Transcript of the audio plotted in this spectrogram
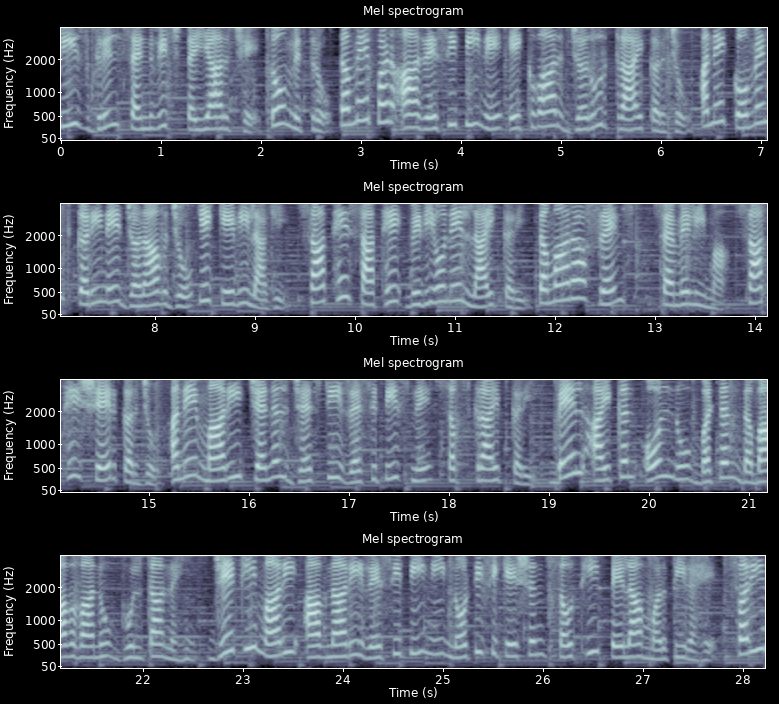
ચીઝ ગ્રીલ સેન્ડવિચ તૈયાર છે. તો મિત્રો, તમે પણ આ રેસીપીને એકવાર જરૂર ટ્રાય કરજો અને કોમેન્ટ કરીને જણાવજો કે કેવી લાગી. સાથે સાથે વિડીયોને લાઈક કરી તમારા ફ્રેન્ડ્સ ફેમિલીમાં સાથે શેર કરજો અને મારી ચેનલ જેસ્ટી રેસિપીસને સબસ્ક્રાઇબ કરી બેલ આઇકન ઓલનું બટન દબાવવાનું ભૂલતા નહીં. જેથી મારી આવનારી રેસિપીની નોટિફિકેશન સૌથી પહેલા મળતી રહે. ફરી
